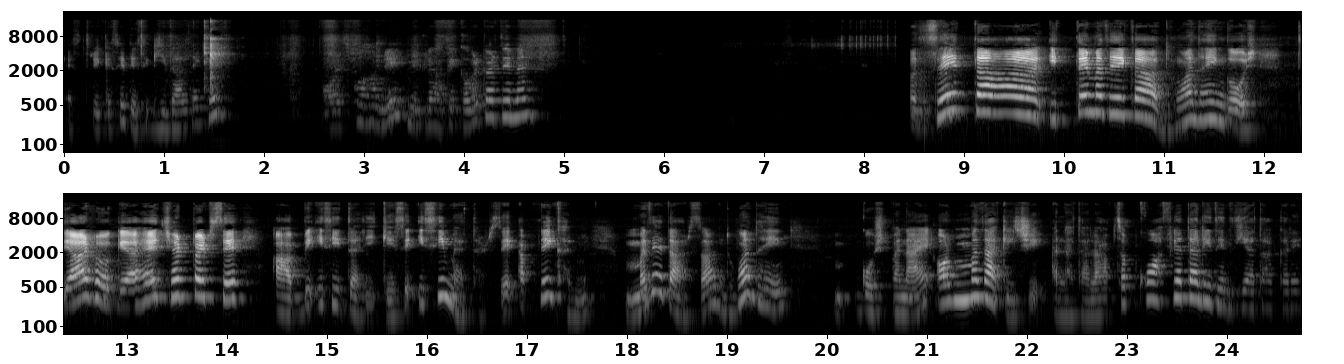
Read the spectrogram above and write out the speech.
इस तरीके से देसी घी डाल देंगे। और इसको हमने मीट लगा के कवर कर देना है। मज़ेदार! इतने मज़े का धुआँ दही गोश्त। तैयार हो गया है झटपट से। आप भी इसी तरीके से, इसी मेथड से अपने घर में मज़ेदार सा धुआँ दही गोश्त बनाएँ और मज़ा कीजिए। अल्लाह ताला आप सबको आफियत वाली ज़िंदगी अदा करें।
